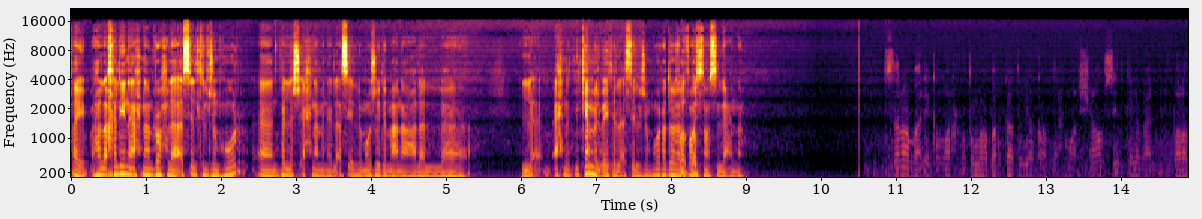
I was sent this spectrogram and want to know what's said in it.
طيب هلأ خلينا إحنا نروح لأسئلة الجمهور. آه نبلش إحنا من الأسئلة اللي موجودة معنا على ال- إحنا نكمل بقية الأسئلة. الجمهور هدول. ال voice notes اللي عندنا. السلام عليكم ورحمة الله وبركاته. وياكم عبد الرحمن الشامسي يتكلم عن مباراة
